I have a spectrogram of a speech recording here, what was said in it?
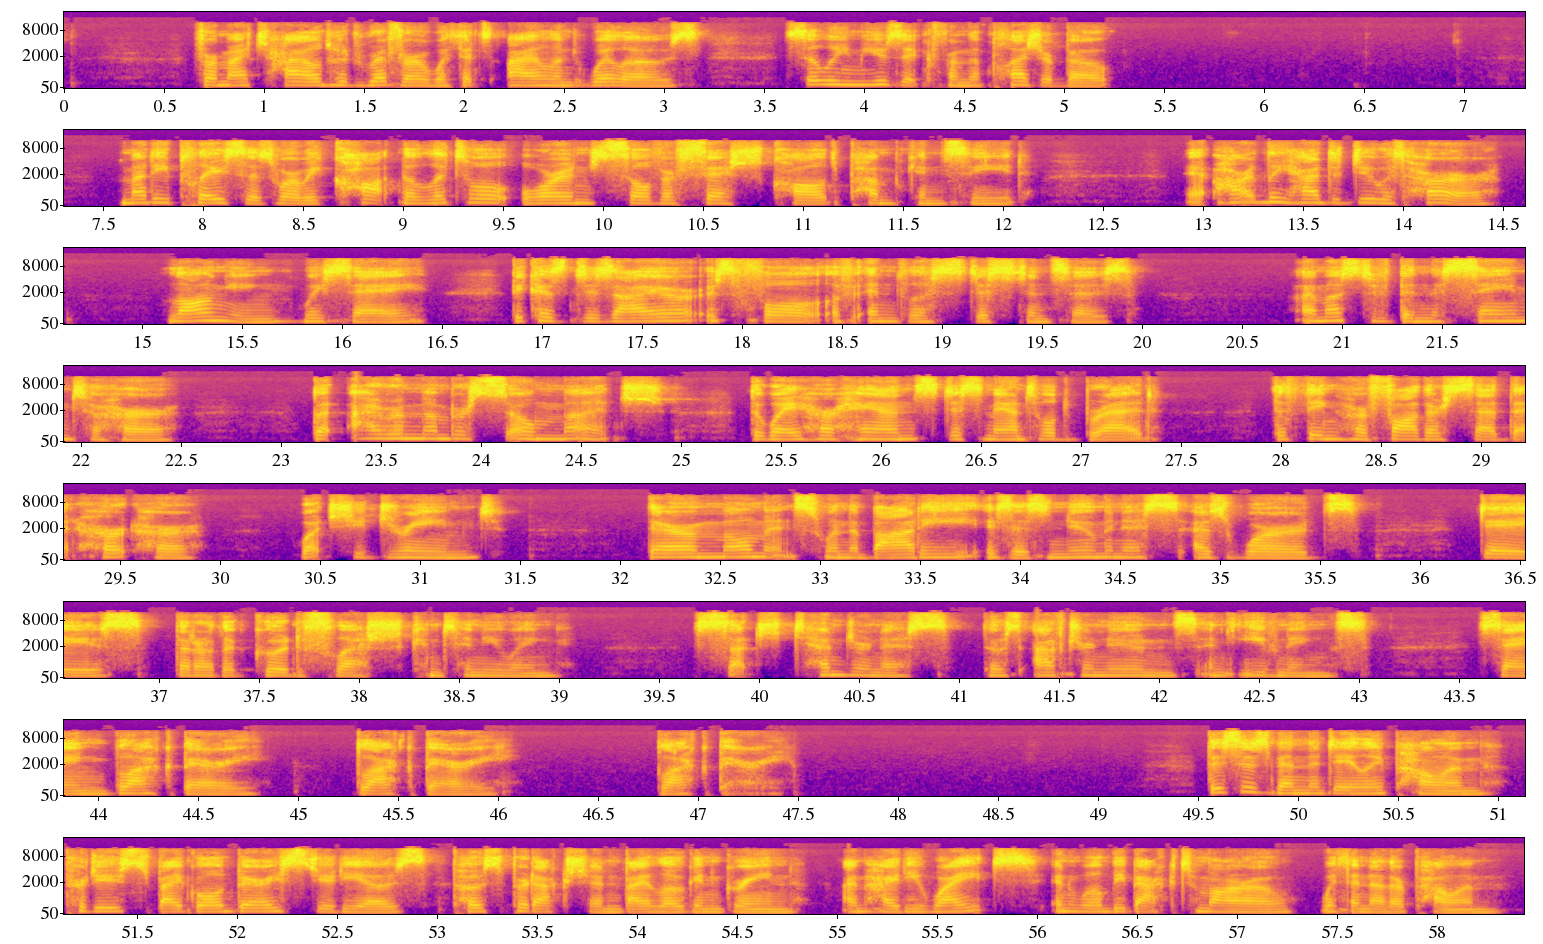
for my childhood river with its island willows, silly music from the pleasure boat, muddy places where we caught the little orange silver fish called pumpkin seed. It hardly had to do with her. Longing, we say, because desire is full of endless distances. I must have been the same to her, but I remember so much the way her hands dismantled bread, the thing her father said that hurt her, what she dreamed. There are moments when the body is as numinous as words, days that are the good flesh continuing. Such tenderness those afternoons and evenings, saying, Blackberry, Blackberry. Blackberry. This has been the Daily Poem, produced by Goldberry Studios, post production by Logan Green. I'm Heidi White, and we'll be back tomorrow with another poem.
